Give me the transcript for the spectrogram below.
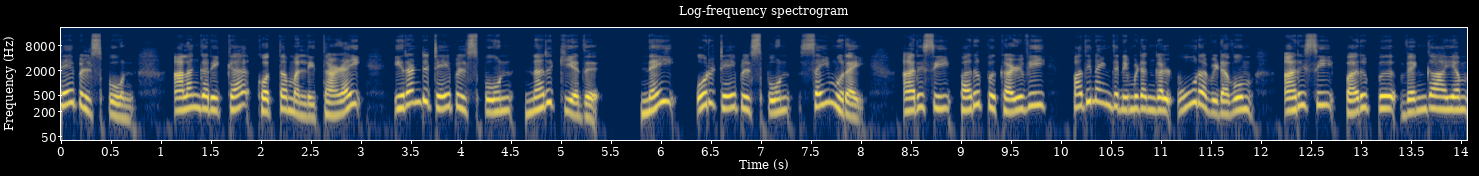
டேபிள் ஸ்பூன் அலங்கரிக்க கொத்தமல்லி தழை இரண்டு டேபிள் ஸ்பூன் நறுக்கியது. நெய் ஒரு டேபிள் ஸ்பூன் செய்முறை. அரிசி பருப்பு கழுவி பதினைந்து நிமிடங்கள் ஊறவிடவும் அரிசி பருப்பு வெங்காயம்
